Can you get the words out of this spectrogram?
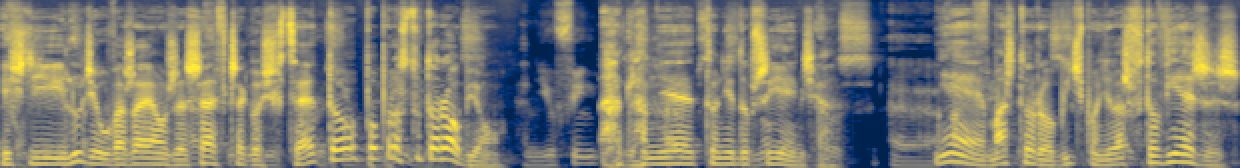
Jeśli ludzie uważają, że szef czegoś chce, to po prostu to robią. A dla mnie to nie do przyjęcia. Nie, masz to robić, ponieważ w to wierzysz,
